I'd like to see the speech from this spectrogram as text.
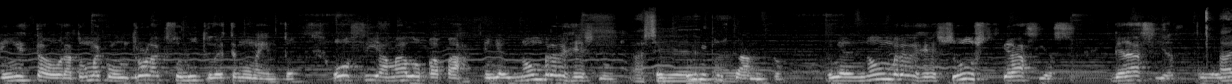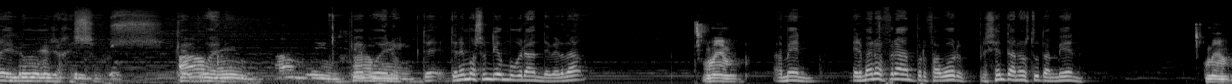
En esta hora, toma control absoluto de este momento. Oh sí, amado papá, en el nombre de Jesús. Así es, Espíritu Padre. Santo. En el nombre de Jesús, gracias. Gracias. Aleluya. Jesús. Qué amén. bueno, Amén. qué amén. bueno. Te- tenemos un Dios muy grande, ¿verdad? Amén. Amén. Hermano Fran, por favor, preséntanos tú también. Amén.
